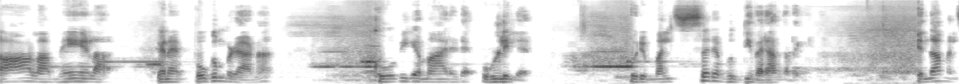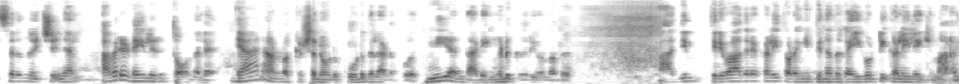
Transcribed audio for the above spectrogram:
താളമേള ഇങ്ങനെ പോകുമ്പോഴാണ് ഗോപികമാരുടെ ഉള്ളിൽ ഒരു മത്സര ബുദ്ധി വരാൻ തുടങ്ങി. എന്താ മത്സരം എന്ന് വെച്ച് കഴിഞ്ഞാൽ അവരുടെ ഒരു തോന്നൽ ഞാനാണല്ലോ കൃഷ്ണനോട് കൂടുതൽ അടുപ്പ് നീ എന്താണ് ഇങ്ങോട്ട് കയറി വന്നത്? ആദ്യം തിരുവാതിര കളി തുടങ്ങി പിന്നെ അത് കൈകൊട്ടി കളിയിലേക്ക് മാറി.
